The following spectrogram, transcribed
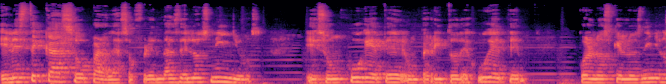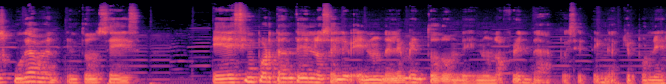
en este caso, para las ofrendas de los niños, es un juguete, un perrito de juguete con los que los niños jugaban. Entonces, es importante en, los ele- en un elemento donde en una ofrenda pues se tenga que poner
